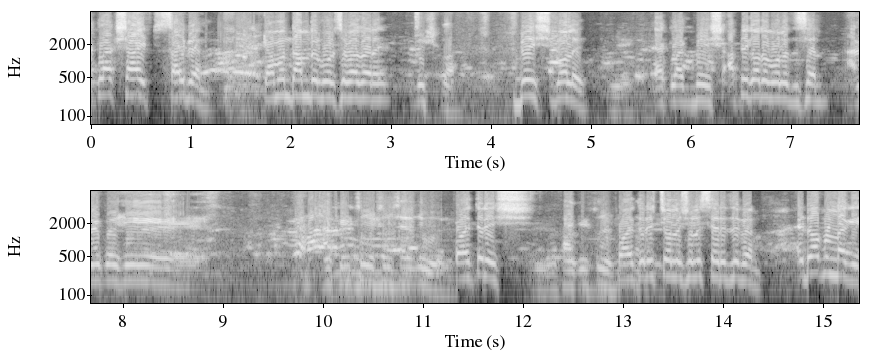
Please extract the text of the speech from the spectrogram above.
এক লাখ ষাট চাইবেন কেমন দাম দর বলছে বাজারে? বিশ বলে? এক লাখ বিশ। আপনি কত বলে দিচ্ছেন আমি কইছি পঁয়ত্রিশ পঁয়ত্রিশ। চল্লিশ হলে ছেড়ে দিবেন। এটা আপনার নাকি?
